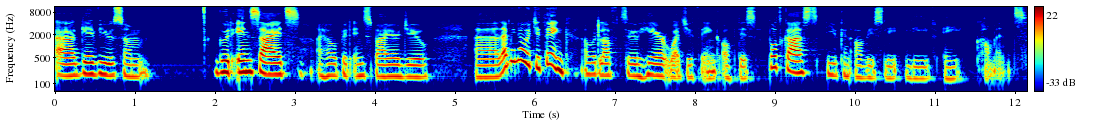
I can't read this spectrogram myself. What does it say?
uh, gave you some good insights. I hope it inspired you. Uh, let me know what you think. I would love to hear what you think of this podcast. You can obviously leave a comment.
